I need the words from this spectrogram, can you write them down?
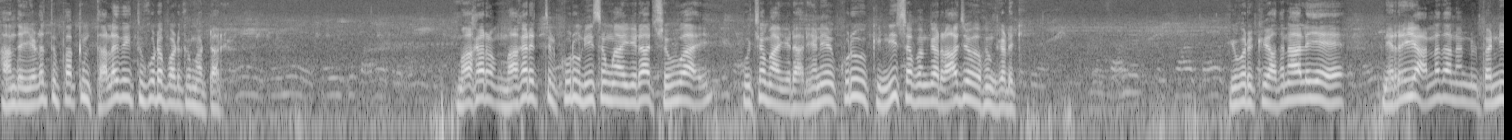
அந்த இடத்து பக்கம் தலை வைத்து கூட படுக்க மாட்டார்கள். மகரம் மகரத்தில் குரு நீசமாகிறார் செவ்வாய் உச்சமாகிறார். எனவே குருவுக்கு நீசபங்க ராஜயோகம் கிடைக்கும். இவருக்கு அதனாலேயே நிறைய அன்னதானங்கள் பண்ணி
